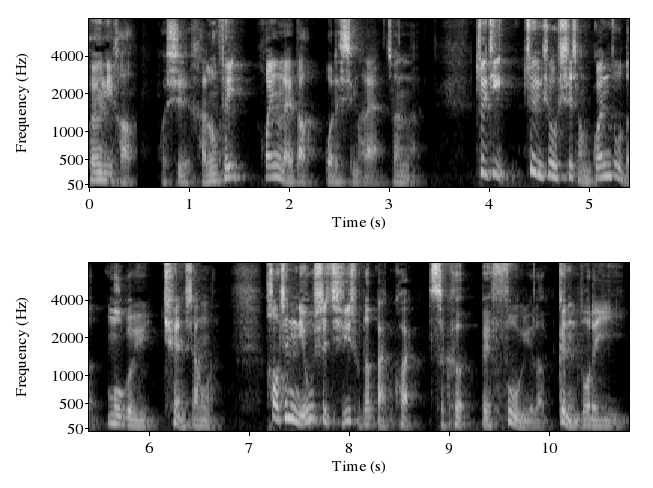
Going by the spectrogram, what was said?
朋友你好，我是韩龙飞，欢迎来到我的喜马拉雅专栏。最近最受市场关注的莫过于券商了，号称牛市旗手的板块，此刻被赋予了更多的意义。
